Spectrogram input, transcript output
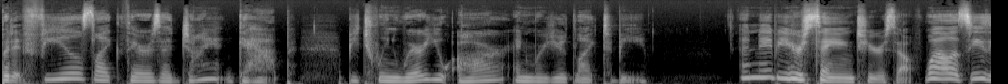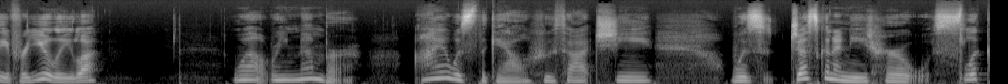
but it feels like there's a giant gap between where you are and where you'd like to be. And maybe you're saying to yourself, well, it's easy for you, Leila. Well, remember, I was the gal who thought she was just going to need her slick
